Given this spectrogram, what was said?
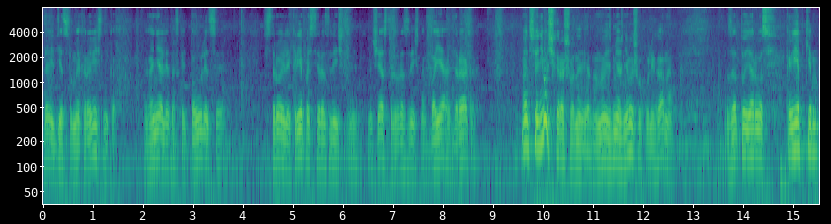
да и детство моих ровесников. Гоняли, так сказать, по улице, строили крепости различные, участвовали в различных боях, драках. Ну, это все не очень хорошо, наверное. Но из меня же не вышел хулигана. Зато я рос крепким,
